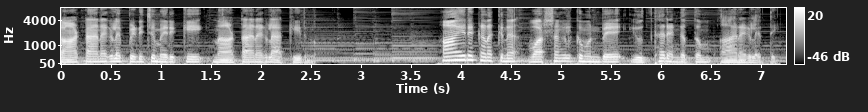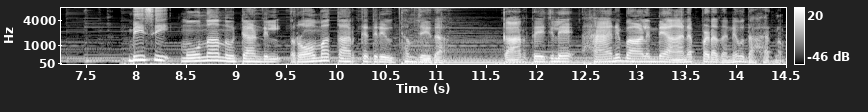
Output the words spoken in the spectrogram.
കാട്ടാനകളെ പിടിച്ചു മെരുക്കി നാട്ടാനകളാക്കിയിരുന്നു. ആയിരക്കണക്കിന് വർഷങ്ങൾക്ക് മുൻപേ യുദ്ധരംഗത്തും ആനകളെത്തി. ബി സി മൂന്നാം നൂറ്റാണ്ടിൽ റോമക്കാർക്കെതിരെ യുദ്ധം ചെയ്ത കാർത്തേജിലെ ഹാനിബാളിന്റെ ആനപ്പട തന്നെ ഉദാഹരണം.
